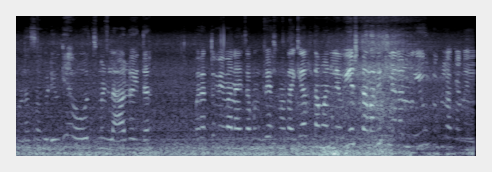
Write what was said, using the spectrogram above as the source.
थोडासा व्हिडिओ घ्यावंच म्हणलं आलोय तर. परत तुम्ही म्हणायचा मग ग्रेसमाता गेलता म्हणल्यावर इंस्टाला दिसलेला मग युट्यूबला का नाही?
